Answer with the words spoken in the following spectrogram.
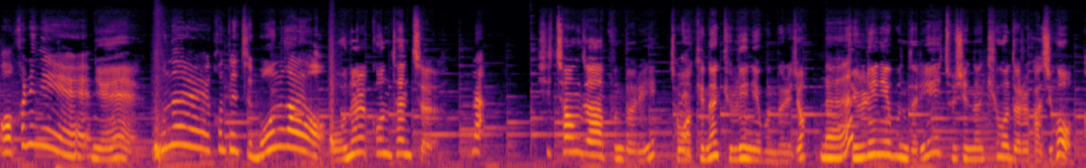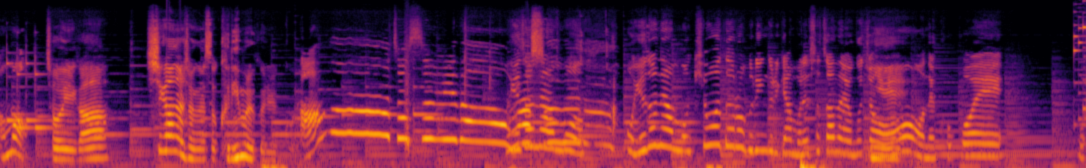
어 카리님 예, 오늘 컨텐츠 뭔가요? 오늘 콘텐츠 나. 시청자분들이 정확히는 귤리니 분들이죠. 네? 귤리니 분들이 주시는 키워드를 가지고 어머 저희가 시간을 정해서 그림을 그릴 거예요. 아 좋습니다 예전에 한번 어, 예전에 한번 키워드로 그림 그리기 한번 했었잖아요 그죠? 예. 네 그거에 뭐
